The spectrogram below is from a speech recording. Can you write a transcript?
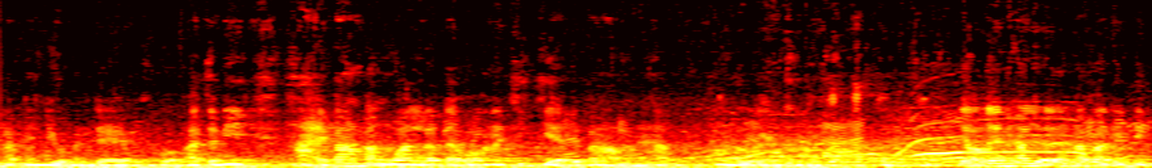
ครับยังอยู่เหมือนเดิมครับผมอาจจะมีหายบ้างบางวัน แล้วแต่ว่าวันนั้นขี้เกียจหรือเปล่านะครับต้องดูกันทีอยากเล่นครับอยากเล่นครับวันที่ติด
